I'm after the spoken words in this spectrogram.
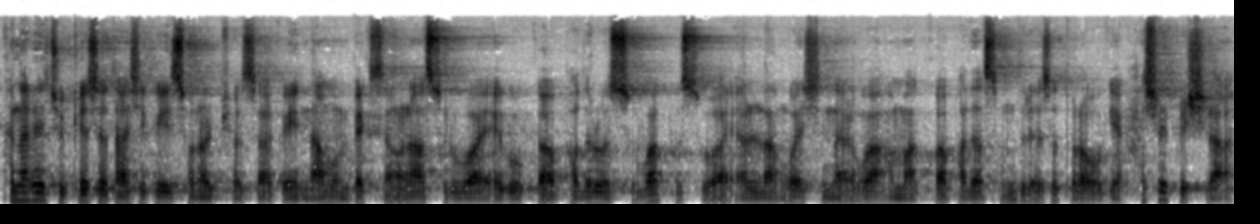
그날에 주께서 다시 그의 손을 펴사 그의 남은 백성을 앗수르와 애굽과 바드로스와 구스와 엘람과 시날과 하맛과 바다섬들에서 돌아오게 하실 것이라.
